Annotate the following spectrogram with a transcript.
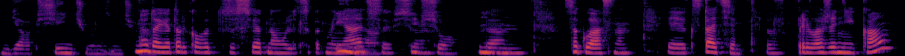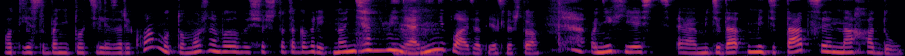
Ну, я вообще ничего не замечаю. Ну да, я только вот свет на улице как меняется, и все. И все. Да. Согласна. Э, Кстати, в приложении Calm, вот если бы они платили за рекламу, то можно было бы еще что-то говорить. Но тем не менее, они не платят, если что. У них есть э, медита- медитации на ходу.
